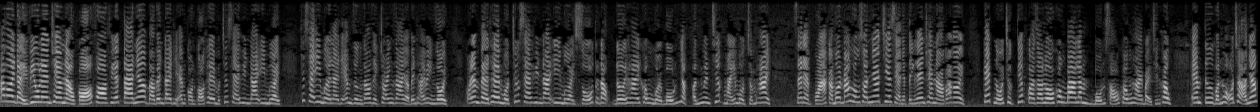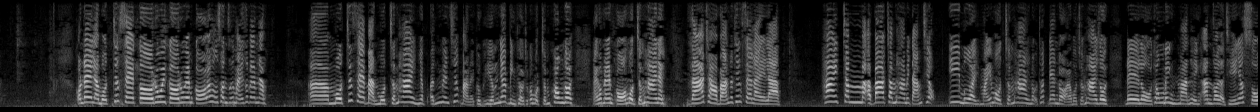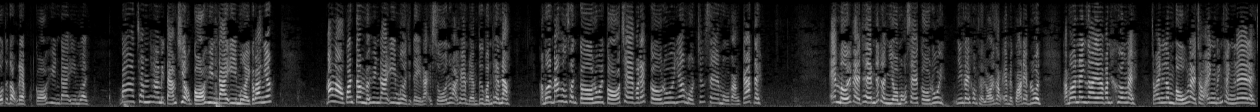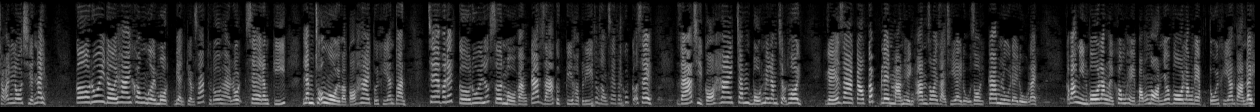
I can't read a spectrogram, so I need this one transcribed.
Bác ơi, đẩy view lên cho em nào có Ford Fiesta nhá. Và bên đây thì em còn có thêm một chiếc xe Hyundai i10 Chiếc xe i10 này thì em dừng giao dịch cho anh Giai ở bên Thái Bình rồi. Còn em về thêm một chiếc xe Hyundai i10 số tự động, đời 2014 nhập ấn nguyên chiếc máy 1.2 Xe đẹp quá, cảm ơn bác Hương Xuân nhá. Chia sẻ nhiệt tình lên cho em nào các bác ơi. Kết nối trực tiếp qua Zalo 035 460 2790 Em tư vấn hỗ trợ nhá. Còn đây là một chiếc xe cờ đuôi Cờ đuôi em có. Bác Hương Xuân giữ máy giúp em nào. À, Một chiếc xe bản 1.2 Nhập ấn nguyên chiếc bản này cực hiếm nhá. Bình thường chỉ có 1.0 thôi. Ngày hôm nay em có 1.2 này. Giá chào bán cho chiếc xe này là 200, à, 328 triệu i10 máy 1.2 nội thất đen đỏ là 1.2 rồi. Đề lổ thông minh, màn hình ăn roi giải trí nhá, số tự động đẹp, có Hyundai i10 328 triệu có Hyundai i10 các bác nhé Bác nào quan tâm về Hyundai i10 thì để lại số điện thoại cho em để em tư vấn thêm nào. Cảm ơn bác Hương Xuân, cờ đuôi có Chevrolet cờ đuôi nhá, Một chiếc xe màu vàng cát đây. Em mới về thêm rất là nhiều mẫu xe cờ đuôi, Nhưng đây không thể nói rằng em này quá đẹp luôn. Cảm ơn anh Giai ờ, Văn Khương này. Chào anh Lâm Bấu này, chào anh Vĩnh Thành Lê này, chào anh Lô Chiến này. Cờ đuôi đời 2011 Biển kiểm soát thủ đô Hà Nội Xe đăng ký 5 chỗ ngồi và có hai túi khí an toàn. Che Vadet cờ đuôi nước sơn màu vàng cát Giá cực kỳ hợp lý trong dòng xe phân khúc cỡ C. Giá chỉ có 245 triệu thôi. Ghế da cao cấp lên màn hình Android giải trí đầy đủ rồi Cam lùi đầy đủ này. Các bác nhìn vô lăng này không hề bóng mòn nhá Vô lăng đẹp túi khí an toàn đây.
